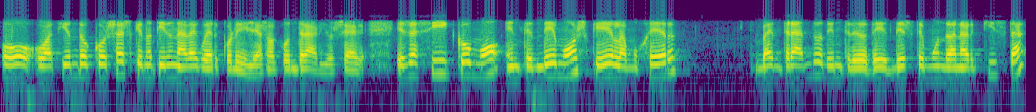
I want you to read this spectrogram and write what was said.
o, o haciendo cosas que no tienen nada que ver con ellas al contrario. O sea es así como entendemos que la mujer va entrando dentro de, este mundo anarquista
